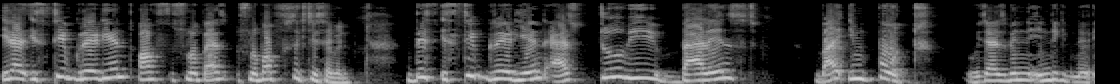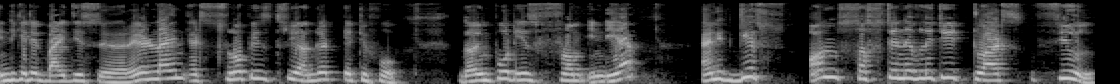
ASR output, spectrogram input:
it has a steep gradient of slope as slope of 67 this steep gradient has to be balanced by import which has been indic indicated by this uh, red line. Its slope is 384 the import is from India and it gives unsustainability towards fuel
